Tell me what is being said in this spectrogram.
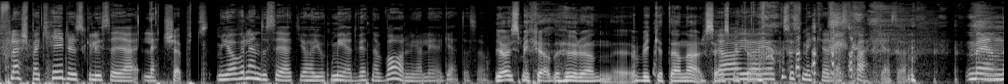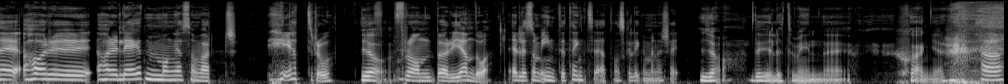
Flashback-haters skulle ju säga lättköpt. Men jag vill ändå säga att jag har gjort medvetna val när jag har legat. Alltså. Jag är smickrad, hur en, vilket den är så är jag Ja, jag är också smickrad as fuck alltså. Men eh, har, du, har du legat med många som varit hetero Ja, från början då? Eller som inte tänkt sig att de ska ligga med en tjej? ja, det är lite min eh, genre. Ja.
